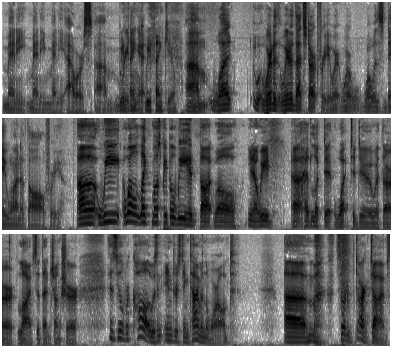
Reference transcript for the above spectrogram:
many many many hours um, We reading thank it. we thank you. Um, what where did where did that start for you? Where, where what was day one of the Awl for you? Uh, we well, like most people, we had thought, well, you know, we uh, had looked at what to do with our lives at that juncture. As you'll recall, it was an interesting time in the world. Um, sort of dark times.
